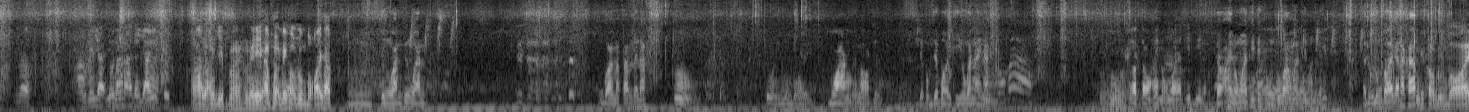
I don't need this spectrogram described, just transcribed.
ตัวนี้ตัวนี้น่าจะใหญ่สุดอ่าหลังหยิบมา นี่ครับฝั่งนี้ของลุงบอยครับ อืมครึ่งวันครึ่งวันลุงบอยมาซ้ำด้วยนะอ๋อช่วงนี้บอยว่างตลอดเลยเดี๋ยวผมจะบอกอีกทีว่าวันไหนนะก็ต้องให้ลงวันอาทิตย์นี่แหละจะให้ลงวันอาทิตย์ที่ผมก็ว่างวันอาทิตย์วันอาทิตย์มาดูลุงบอยกันนะครับนี่ของลุงบอย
